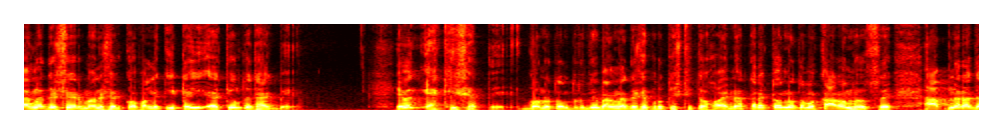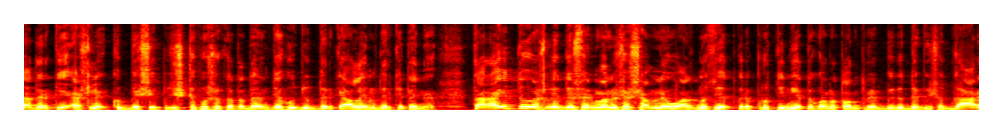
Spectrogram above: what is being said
বাংলাদেশের মানুষের কপালে কি এটাই চলতে থাকবে? এবং একই সাথে গণতন্ত্র যে বাংলাদেশে প্রতিষ্ঠিত হয় না, তার একটা অন্যতম কারণ হচ্ছে আপনারা যাদেরকে আসলে খুব বেশি পৃষ্ঠপোষকতা দেন, যে হুজুরদেরকে, আলেমদেরকে, তাই না? তারাই তো আসলে দেশের মানুষের সামনে ওয়াজ নসিহত করে প্রতিনিয়ত গণতন্ত্রের বিরুদ্ধে বিষোদ্গার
